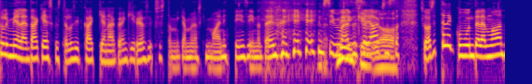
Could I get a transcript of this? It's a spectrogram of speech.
Tuli mieleen tämä keskustelu siitä kaikkien aikojen kirjasyksestä, mikä myöskin mainittiin siinä teidän ensimmäisessä niin, jaksossa. Joo. Suosittelen kuuntelemaan.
